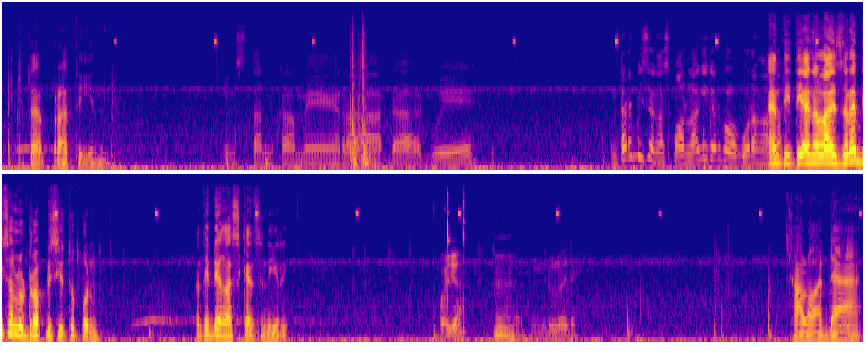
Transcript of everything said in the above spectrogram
kita perhatiin. Instan kamera ada gue. Ntar bisa nge-spawn lagi kan kalau kurang apa? Entity analyzer bisa lu drop di situ pun. Nanti dia nggak scan sendiri. Oh iya? Hmm, Oh, ini dulu deh. kalau ada.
